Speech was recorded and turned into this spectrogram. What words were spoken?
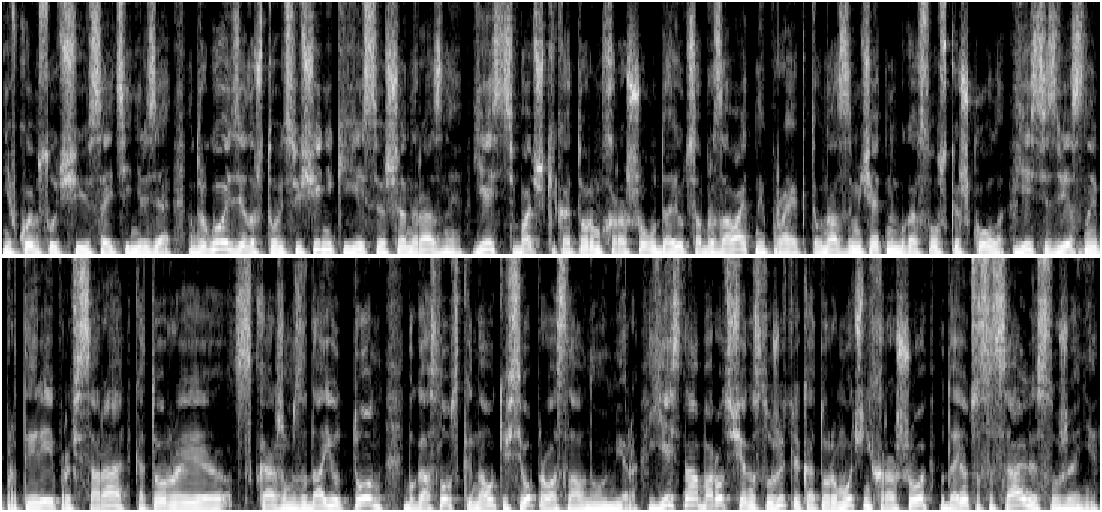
ни в коем случае сойти нельзя. Но другое дело, что ведь священники есть совершенно разные. Есть батюшки, которым хорошо удаются образовательные проекты. У нас замечательная богословская школа. Есть известные протереи, профессора, которые, скажем, задают тон богословской науки всего православного мира. Есть, наоборот, священнослужители, которым очень хорошо удается социальное служение.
